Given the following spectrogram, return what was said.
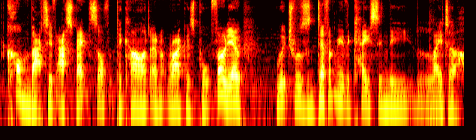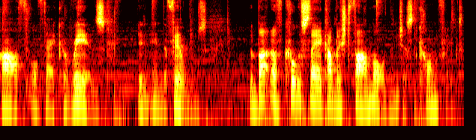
combative aspects of Picard and Riker's portfolio, which was definitely the case in the later half of their careers in, in the films. But of course, they accomplished far more than just conflict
